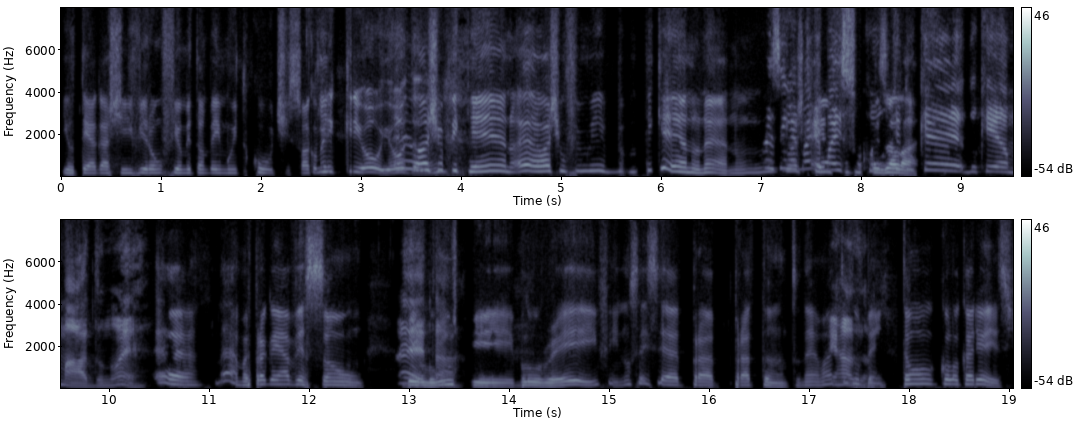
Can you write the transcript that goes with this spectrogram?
e o THX virou um filme também muito cult. Só Como que ele criou o Yoda, é, eu né? acho pequeno, é, eu acho um filme pequeno, né? Não, Mas é acho mais, que é mais cult do que, do que amado, não é? É, né, mas para ganhar a versão É, Deluxe, tá. Blu-ray, enfim, não sei se é para tanto, né? Mas Tem tudo razão. bem. Então eu colocaria esse.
